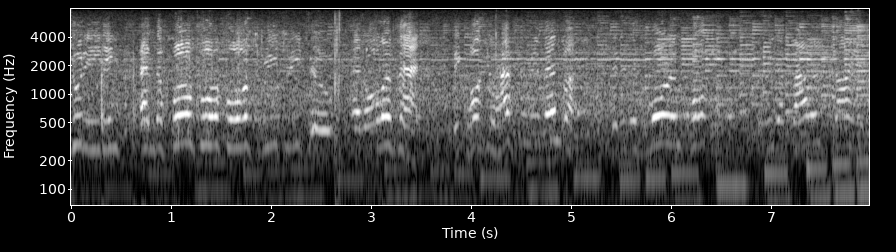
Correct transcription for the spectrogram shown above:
good eating and the 444332 and all of that. Because you have to remember that it is more important to eat a balanced diet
